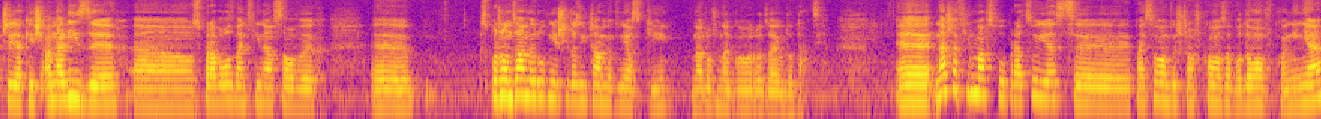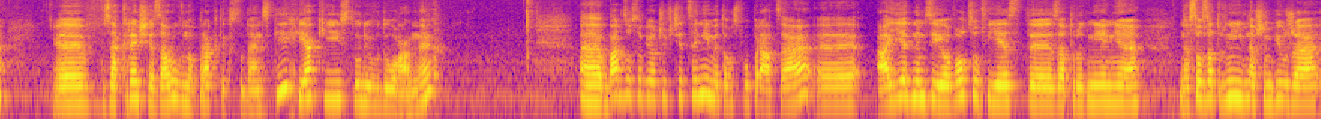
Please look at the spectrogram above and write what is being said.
czy jakieś analizy sprawozdań finansowych. Sporządzamy również i rozliczamy wnioski na różnego rodzaju dotacje. E, Nasza firma współpracuje z e, Państwową Wyższą Szkołą Zawodową w Koninie e, w zakresie zarówno praktyk studenckich, jak i studiów dualnych. Bardzo sobie oczywiście cenimy tą współpracę, a jednym z jej owoców jest zatrudnienie, no, są zatrudnieni w naszym biurze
